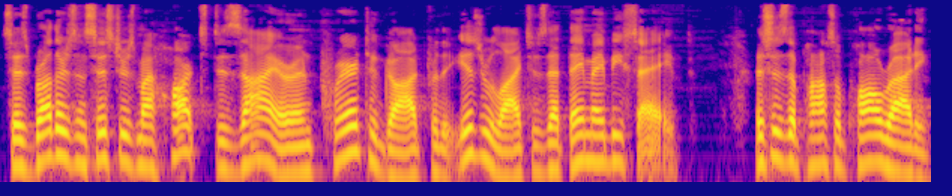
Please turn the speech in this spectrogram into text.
says, "Brothers and sisters, my heart's desire and prayer to God for the Israelites is that they may be saved." This is Apostle Paul writing.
